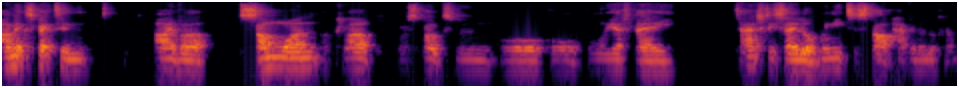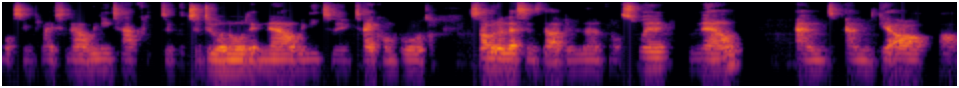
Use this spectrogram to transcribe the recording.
I'm expecting either someone, a club, or a spokesman, or, or, or the FA to actually say, look, we need to start having a look at what's in place now. We need to have to, to do an audit now. We need to take on board some of the lessons that have been learned elsewhere now and and get our, our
